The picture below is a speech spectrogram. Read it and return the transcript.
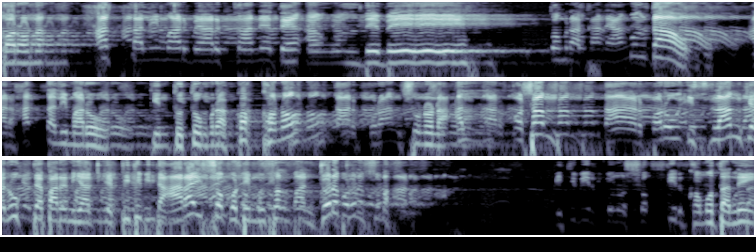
করো না। হাত তালি মারবে আর কানেতে আঙুল দেবে। তোমরা কানে আঙুল দাও। আর হাততালি মারো কিন্তু তোমরা কখনো তার কোরআন শুনো না, আল্লাহর কসম। তারপরেও ইসলামকে রুখতে পারেনি আজকে পৃথিবীতে আড়াইশো কোটি মুসলমান, জোরে বলুন সুবহান পৃথিবীর কোন শক্তির ক্ষমতা নেই।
